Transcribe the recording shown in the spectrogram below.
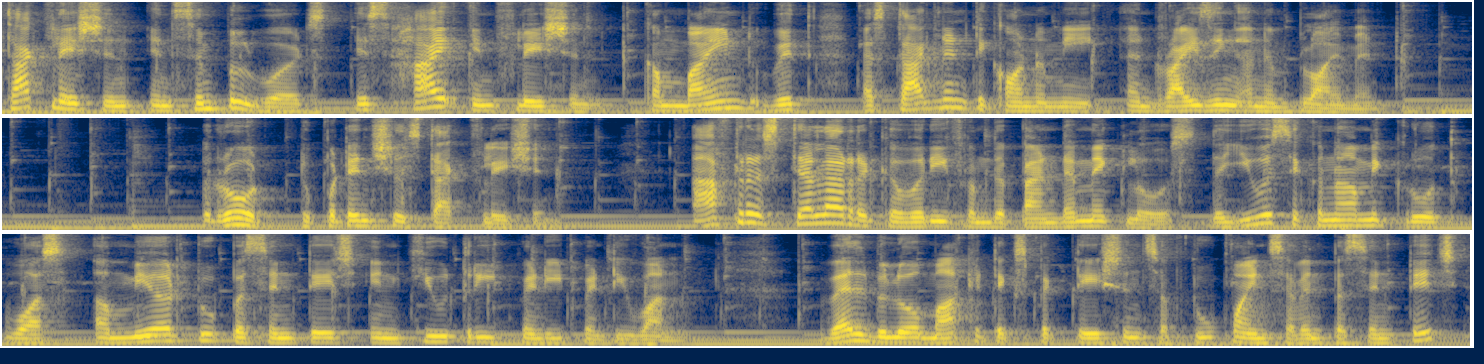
Stagflation, in simple words, is high inflation combined with a stagnant economy and rising unemployment road to potential stagflation. After a stellar recovery from the pandemic lows, the US economic growth was a mere 2% in Q3 2021, well below market expectations of 2.7%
